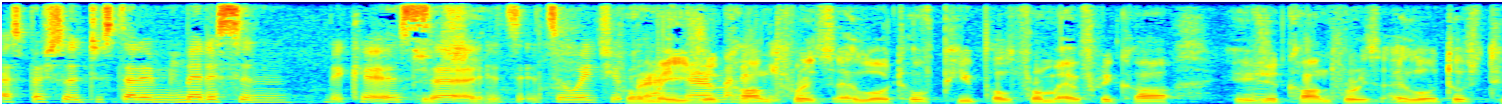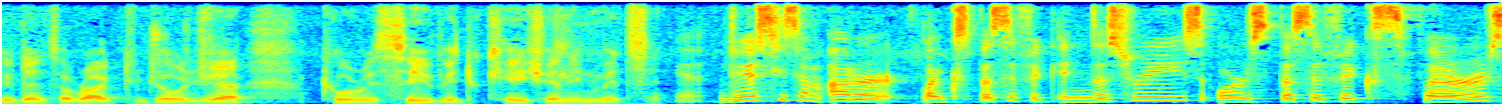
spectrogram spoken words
especially to study medicine because It's, uh, it's, it's a way cheaper from and there are Asia countries, a lot of people from Africa, Asia countries, a lot of students arrive to Georgia to receive education in medicine. Yeah. do you see some other like specific industries or specific spheres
